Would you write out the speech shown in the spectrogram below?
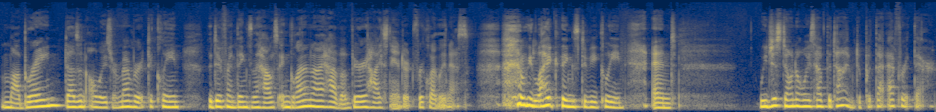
my brain doesn't always remember to clean the different things in the house. And Glenn and I have a very high standard for cleanliness. we like things to be clean, and we just don't always have the time to put that effort there.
